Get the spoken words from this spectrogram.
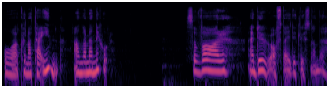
Och kunna ta in andra människor. Så var är du ofta i ditt lyssnande?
